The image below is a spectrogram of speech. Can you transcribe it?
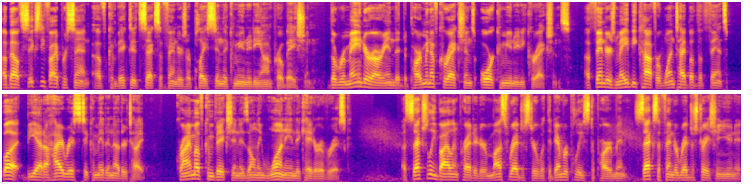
About 65% of convicted sex offenders are placed in the community on probation. The remainder are in the Department of Corrections or Community Corrections. Offenders may be caught for one type of offense, but be at a high risk to commit another type. Crime of conviction is only one indicator of risk. A sexually violent predator must register with the Denver Police Department Sex Offender Registration Unit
